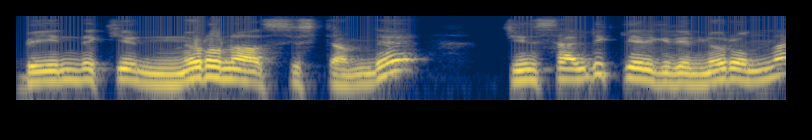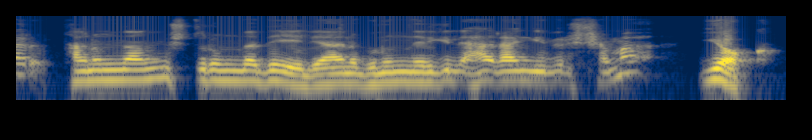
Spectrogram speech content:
beyindeki nöronal sistemde cinsellikle ilgili nöronlar tanımlanmış durumda değil. Yani bununla ilgili herhangi bir şema yok.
